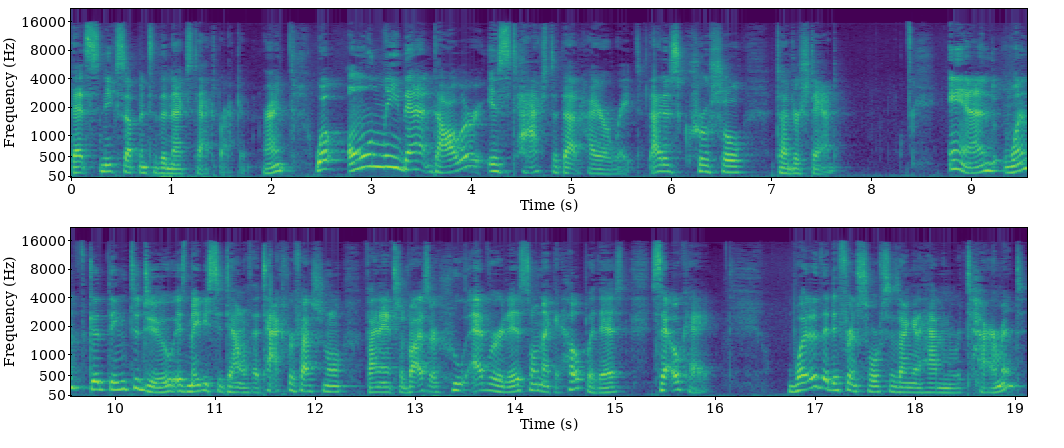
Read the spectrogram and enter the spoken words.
that sneaks up into the next tax bracket, right? Well, only that dollar is taxed at that higher rate. That is crucial to understand. And one good thing to do is maybe sit down with a tax professional, financial advisor, whoever it is, someone that can help with this. Say, okay, what are the different sources I'm going to have in retirement?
